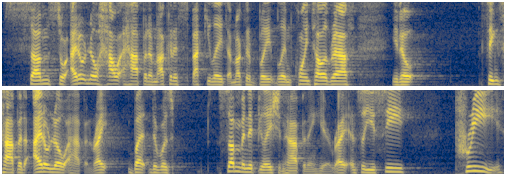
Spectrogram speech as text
some sort. I don't know how it happened. I'm not going to speculate. I'm not going to blame, blame Cointelegraph. You know, things happened. I don't know what happened, right? But there was some manipulation happening here, right? And so you see pre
